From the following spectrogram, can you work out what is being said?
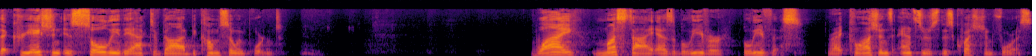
that creation is solely the act of God becomes so important. Why must I, as a believer, believe this? Right? Colossians answers this question for us.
